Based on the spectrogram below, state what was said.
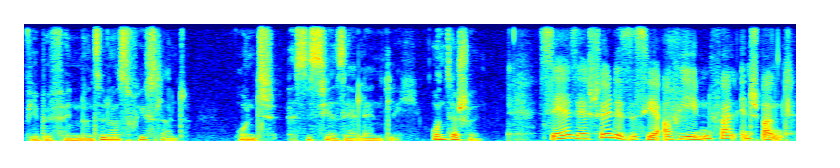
Wir befinden uns in Ostfriesland und es ist hier sehr ländlich und sehr schön. Sehr, sehr schön ist es hier, auf jeden Fall entspannt.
